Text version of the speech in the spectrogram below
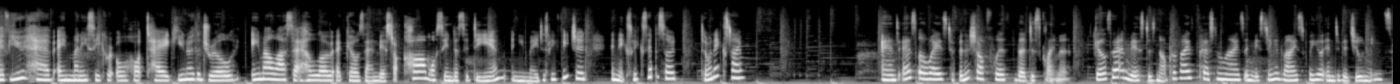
If you have a money secret or hot take, you know the drill. Email us at hello at girlsthatinvest.com or send us a DM, and you may just be featured in next week's episode. Till next time. And as always, to finish off with the disclaimer Girls That Invest does not provide personalized investing advice for your individual needs.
